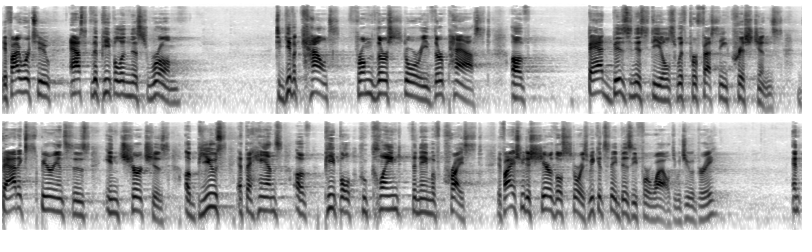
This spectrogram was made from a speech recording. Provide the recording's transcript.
if I were to ask the people in this room to give accounts from their story, their past, of bad business deals with professing Christians, bad experiences in churches, abuse at the hands of people who claimed the name of Christ. If I asked you to share those stories, we could stay busy for a while. Would you agree? And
